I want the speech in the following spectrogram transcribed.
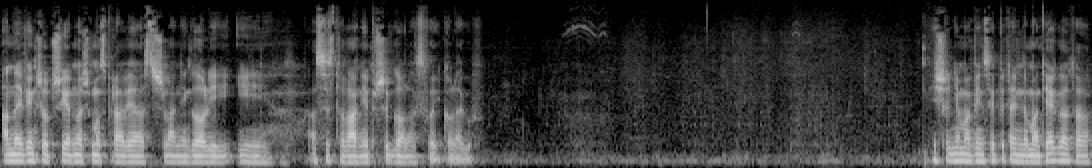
a największą przyjemność mu sprawia strzelanie goli i asystowanie przy golach swoich kolegów. Jeśli nie ma więcej pytań do Matiego, to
